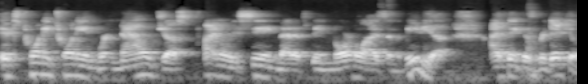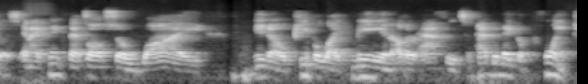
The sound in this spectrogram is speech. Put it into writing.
it's 2020 and we're now just finally seeing that it's being normalized in the media, I think is ridiculous. And I think that's also why, you know, people like me and other athletes have had to make a point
